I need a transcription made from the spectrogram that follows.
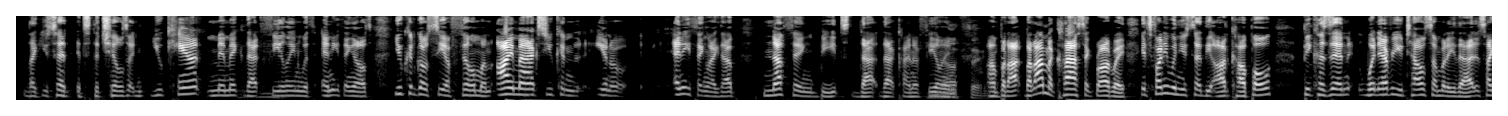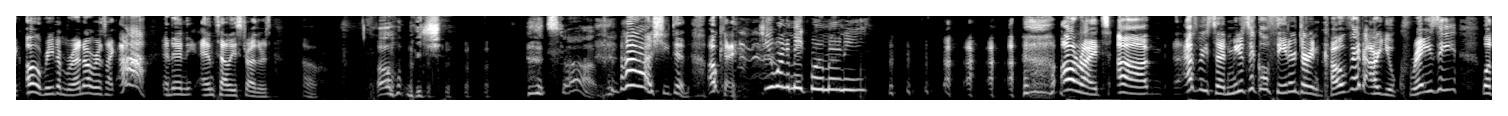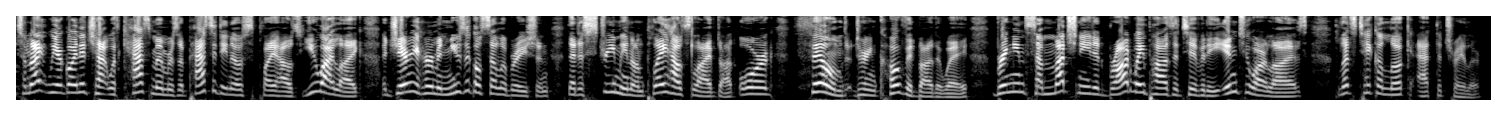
Like you said, it's the chills, and you can't mimic that Mm. feeling with anything else. You could go see a film on IMAX. You can, you know, anything like that. Nothing beats that that kind of feeling. Um, but I, but I'm a classic Broadway. It's funny when you said the Odd Couple because then whenever you tell somebody that, it's like, oh, Rita Moreno, or it's like ah, and then and Sally Struthers, oh, sh- stop. ah, she did. Okay. Do you want to make more money? All right. Um, as we said, musical theater during COVID. Are you crazy? Well, tonight we are going to chat with cast members of Pasadena's Playhouse You I Like, a Jerry Herman musical celebration that is streaming on PlayhouseLive.org, filmed during COVID, by the way, bringing some much needed Broadway positivity into our lives. Let's take a look at the trailer.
